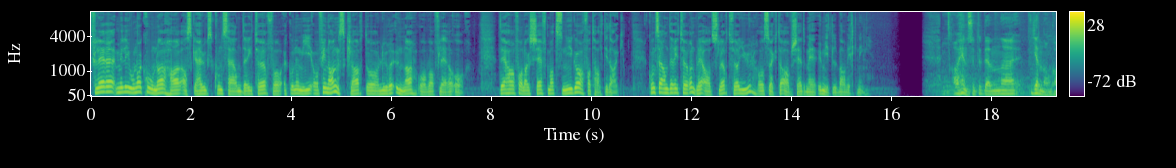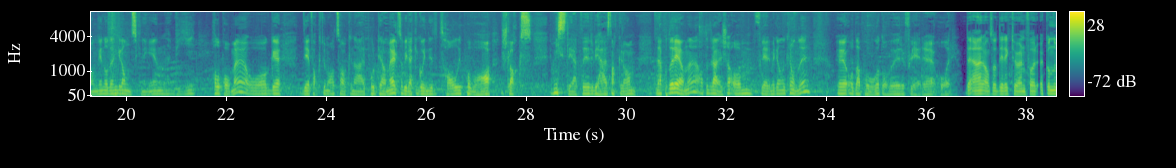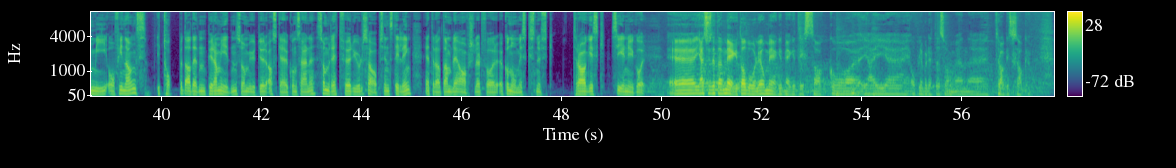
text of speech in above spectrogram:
Flere millioner kroner har Aschehougs konserndirektør for økonomi og finans klart å lure unna over flere år. Det har forlagssjef Mats Nygaard fortalt i dag. Konserndirektøren ble avslørt før jul og søkte avskjed med umiddelbar virkning. Av hensyn til den eh, gjennomgangen og den granskningen vi holder på med, og det faktum at saken er politianmeldt, så vil jeg ikke gå inn i detalj på hva slags misligheter vi her snakker om. Men det er på det rene at det dreier seg om flere millioner kroner, eh, og det har pågått over flere år. Det er altså direktøren for økonomi og finans, i toppen av den pyramiden som utgjør Aschehoug-konsernet, som rett før jul sa opp sin stilling etter at han ble avslørt for økonomisk snusk. Tragisk, sier Nygaard. Eh, jeg syns dette er en meget alvorlig og meget meget trist sak, og jeg eh, opplever dette som en eh, tragisk sak.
